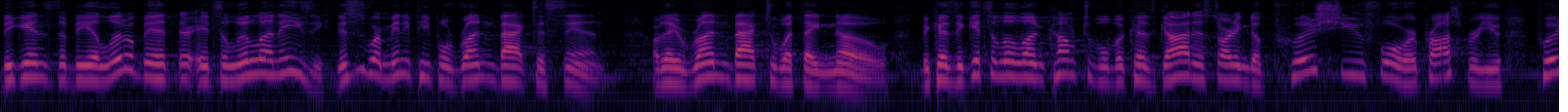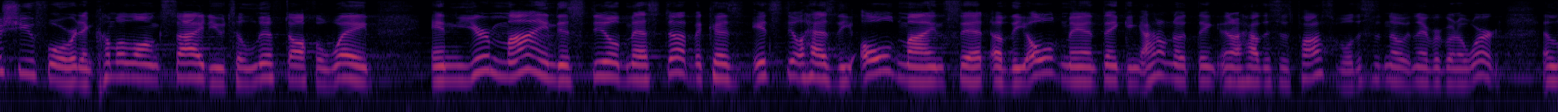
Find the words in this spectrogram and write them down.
begins to be a little bit, it's a little uneasy. This is where many people run back to sin or they run back to what they know because it gets a little uncomfortable because God is starting to push you forward, prosper you, push you forward, and come alongside you to lift off a weight. And your mind is still messed up because it still has the old mindset of the old man thinking, I don't know, think, you know how this is possible. This is no, never going to work. And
